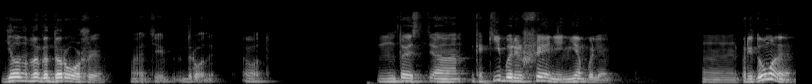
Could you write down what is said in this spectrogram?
дело намного дороже, эти дроны. Вот. Ну, То есть, а, какие бы решения не были придуманы,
